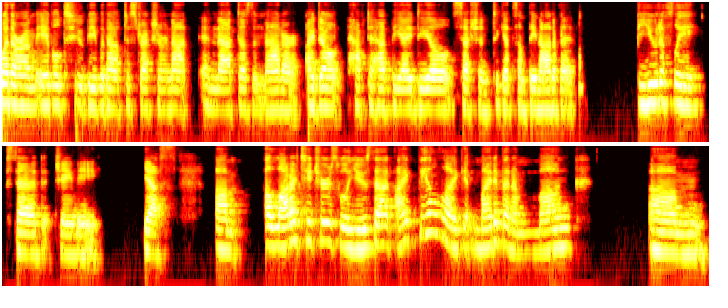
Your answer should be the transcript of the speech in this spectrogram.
whether I'm able to be without distraction or not. And that doesn't matter. I don't have to have the ideal session to get something out of it. Beautifully said, Jamie. Yes. Um, a lot of teachers will use that. I feel like it might have been a monk, um,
